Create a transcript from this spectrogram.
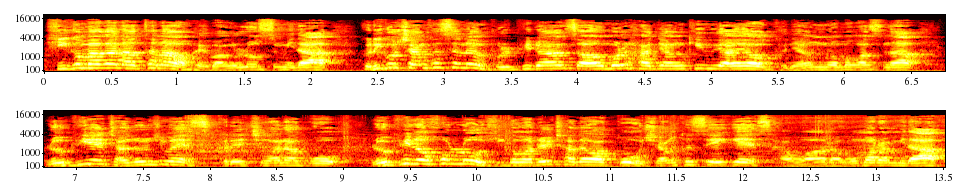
히그마가 나타나 회방을 놓습니다. 그리고 샹크스는 불필요한 싸움을 하지 않기 위하여 그냥 넘어갔으나 루피의 자존심에 스크래치가 나고 루피는 홀로 히그마를 찾아갔고 샹크스에게 사과하라고 말합니다.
